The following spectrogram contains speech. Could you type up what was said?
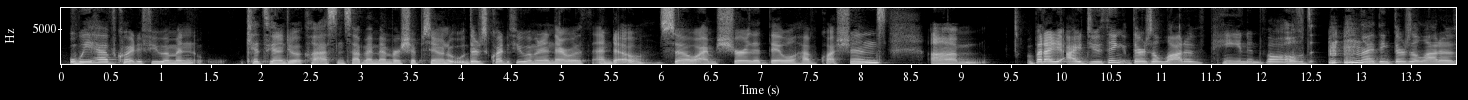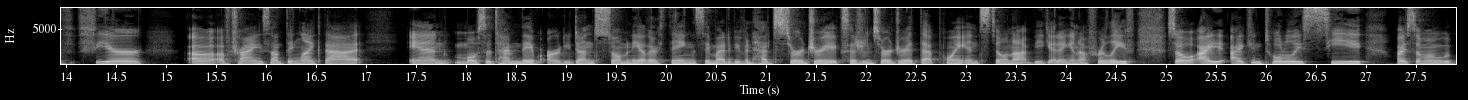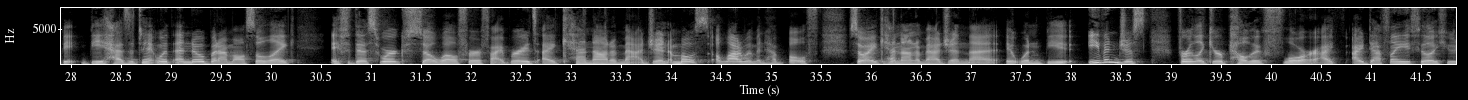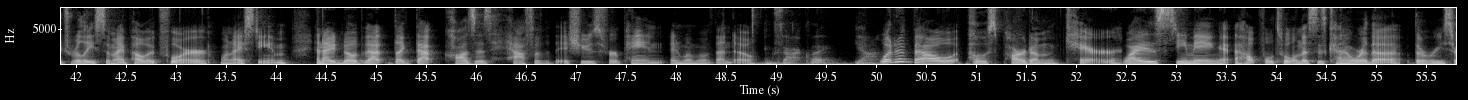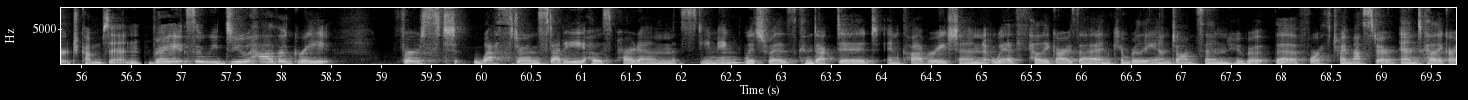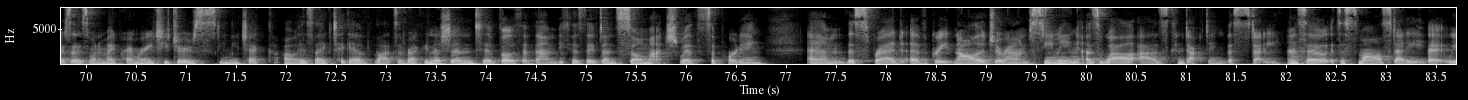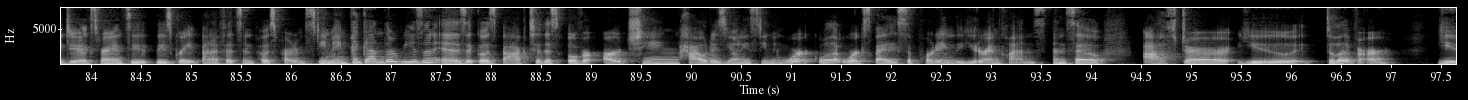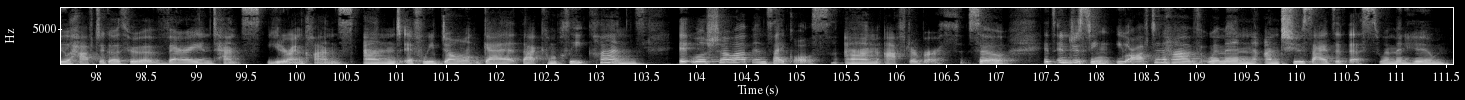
We have quite a few women. Kit's going to do a class inside my membership soon. There's quite a few women in there with endo. So I'm sure that they will have questions. Um, but I, I do think there's a lot of pain involved. I think there's a lot of fear uh, of trying something like that. And most of the time, they've already done so many other things. They might have even had surgery, excision surgery at that point, and still not be getting enough relief. So I, I can totally see why someone would be, be hesitant with endo, but I'm also like, if this works so well for fibroids, I cannot imagine. Most, a lot of women have both. So I cannot imagine that it wouldn't be, even just for like your pelvic floor. I, I definitely feel a huge release in my pelvic floor when I steam. And I know that like that causes half of the issues for pain in women with endo. Exactly. Yeah. What about postpartum care? Why is steaming a helpful tool? And this is kind of where the, the research comes in. Right. So we do have a great first Western study, postpartum steaming, which was conducted in collaboration with Keli Garza and Kimberly Ann Johnson, who wrote the fourth trimester. And Keli Garza is one of my primary teachers, Steamy Chick. Always like to give lots of recognition to both of them because they've done so much with supporting um, the spread of great knowledge around steaming as well as conducting this study. And so it's a small study, but we do experience these great benefits in postpartum steaming. Again, the reason is it goes back to this overarching how does yoni steaming work? Well, it works by supporting the uterine cleanse. And so after you deliver, you have to go through a very intense uterine cleanse. And if we don't get that complete cleanse, it will show up in cycles um, after birth. So it's interesting. You often have women on two sides of this women who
